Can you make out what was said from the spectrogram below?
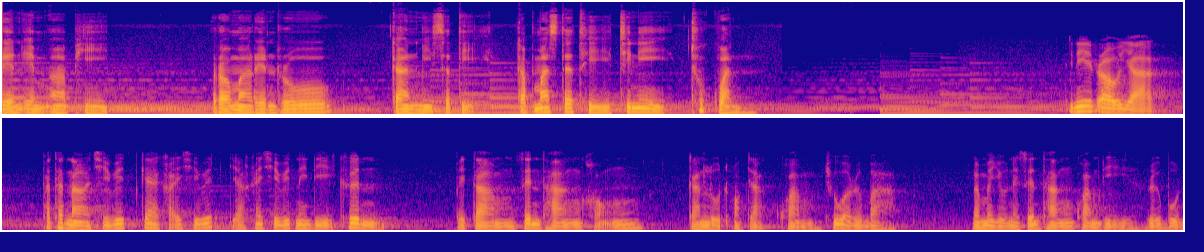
เรียน MRP เรามาเรียนรู้การมีสติกับ Master T ที่ที่นี่ทุกวัน ทีนี้เราอยากพัฒนาชีวิตแก้ไขชีวิต อยากให้ชีวิตนี้ดีขึ้น ไปตามเส้นทางของการหลุดออกจากความชั่วหรือบาป แล้วมาอยู่ในเส้นทางความดีหรือบุญ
